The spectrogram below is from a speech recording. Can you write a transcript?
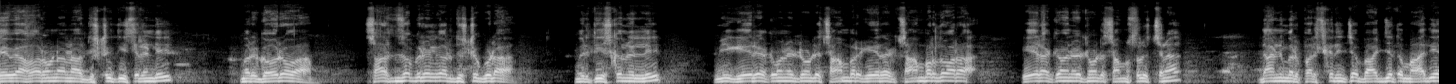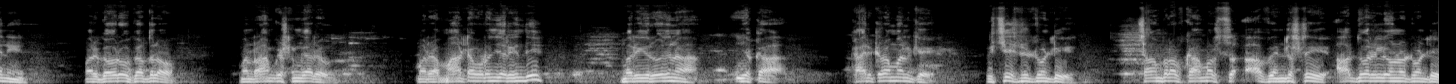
ఏ వ్యవహారం ఉన్నా నా దృష్టికి తీసుకురండి. మరి గౌరవ శాసనసభ్యులు గారి దృష్టికి కూడా మీరు తీసుకొని వెళ్ళి మీకు ఏ రకమైనటువంటి ఛాంబర్కి ఏ రక ఛాంబర్ ద్వారా ఏ రకమైనటువంటి సమస్యలు వచ్చినా దాన్ని మరి పరిష్కరించే బాధ్యత మాది అని మరి గౌరవ పెద్దలు మన రామకృష్ణ గారు మరి మాట ఇవ్వడం జరిగింది. మరి ఈ రోజున ఈ యొక్క కార్యక్రమానికి విచ్చేసినటువంటి chamber of commerce of industry ఆధ్వర్యంలో ఉన్నటువంటి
